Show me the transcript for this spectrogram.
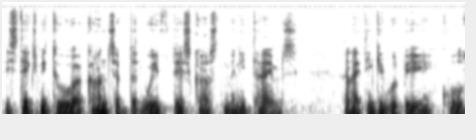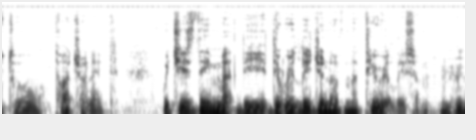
this takes me to a concept that we've discussed many times, and I think it would be cool to touch on it, which is the ma- the the religion of materialism. Mm-hmm.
